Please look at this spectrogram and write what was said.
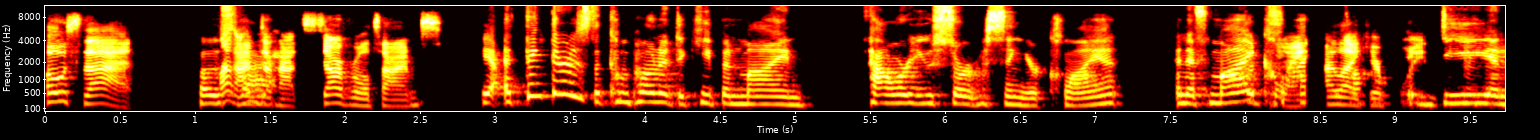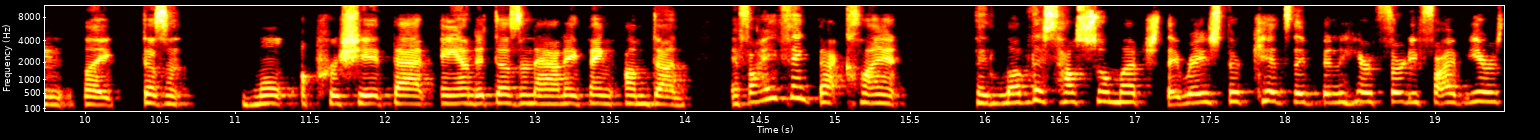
post that. Post I've that. done that several times. Yeah, I think there is the component to keep in mind. How are you servicing your client? And if my client, I like your point, D mm-hmm. and like doesn't won't appreciate that, and it doesn't add anything, I'm done. If I think that client, they love this house so much, they raised their kids, they've been here 35 years,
